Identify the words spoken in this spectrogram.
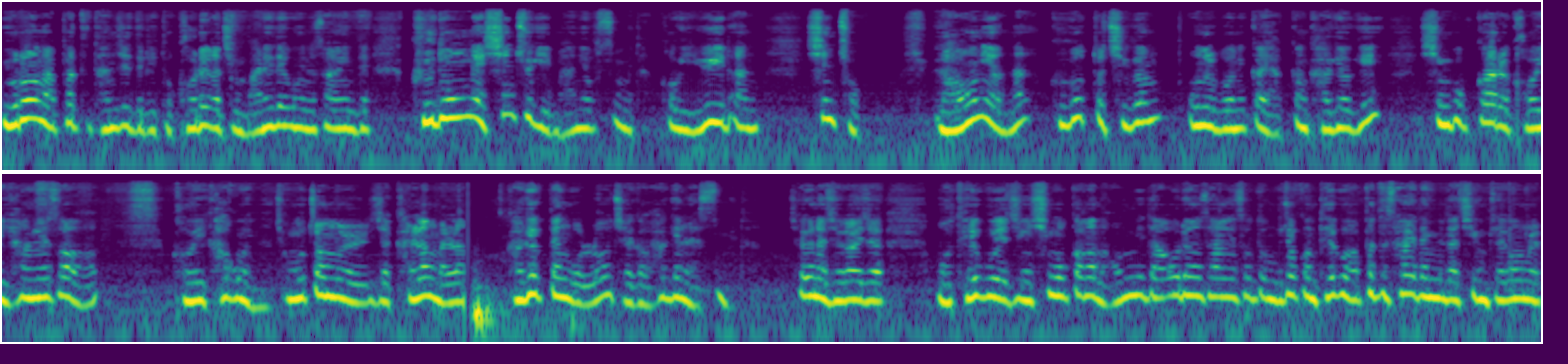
요런 아파트 단지들이 또 거래가 지금 많이 되고 있는 상황인데 그 동네 신축이 많이 없습니다. 거기 유일한 신축 라온이었나? 그것도 지금 오늘 보니까 약간 가격이 신고가를 거의 향해서 거의 가고 있는 정고점을 이제 갈랑말랑 가격된 걸로 제가 확인을 했습니다. 최근에 제가 이제 뭐 대구에 지금 신고가가 나옵니다. 어려운 상황에서도 무조건 대구 아파트 사야 됩니다. 지금 제가 오늘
